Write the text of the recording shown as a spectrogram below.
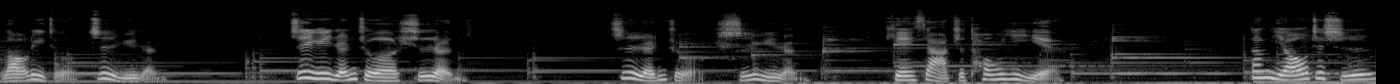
劳力者治于人，治于人者食人，治人者食于人，天下之通义也。当尧之时，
